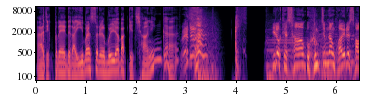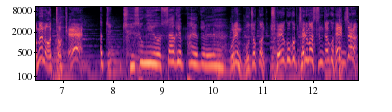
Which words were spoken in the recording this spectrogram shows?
아직 브레드가 이발소를 물려받기 전인가? 브레드! 이렇게 상하고 흠집난 과일을 사오면 어떡해? 아, 제, 죄송해요. 싸게 팔길래. 우린 무조건 최고급 재료만 쓴다고 했잖아.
